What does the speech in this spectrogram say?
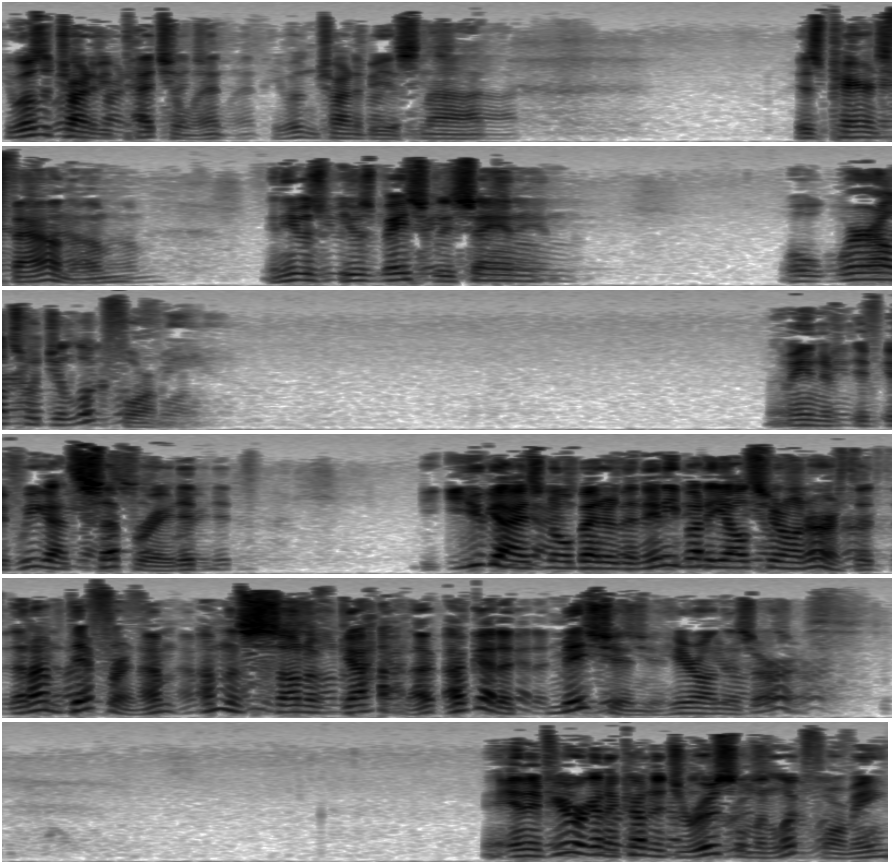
He wasn't trying to be petulant, he wasn't trying to be a snot. His parents found him, and he was, he was basically saying, well, where else would you look for me? I mean, if, if we got separated, you guys know better than anybody else here on earth that, that I'm different. I'm, I'm the Son of God. I've got a mission here on this earth. And if you were going to come to Jerusalem and look for me,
